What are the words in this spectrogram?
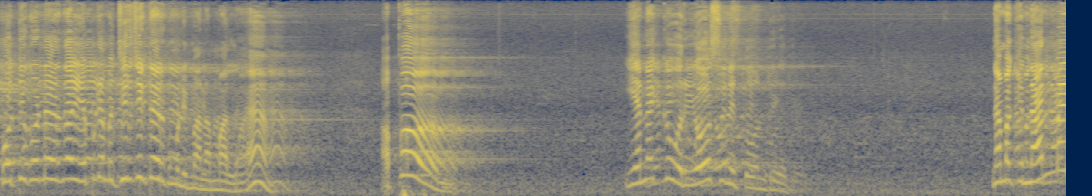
கொத்தி கொண்டே இருந்தால் எப்படி நம்ம சிரிச்சுக்கிட்டே இருக்க முடியுமா நம்மால? அப்போ எனக்கு ஒரு யோசனை தோன்றியது. நமக்கு நன்மை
